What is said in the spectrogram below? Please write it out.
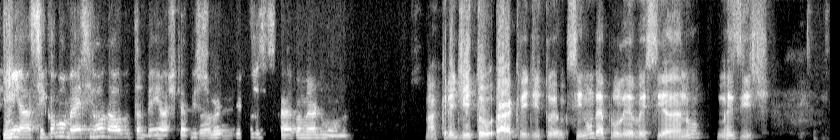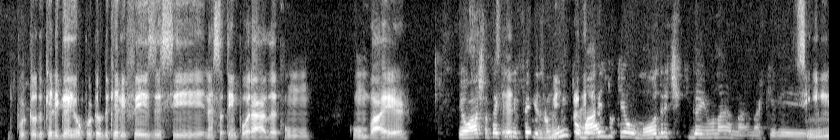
Sim, assim como o Messi e Ronaldo também. Acho que é absurdo esses caras para o melhor do mundo. Acredito, acredito eu que se não der pro Levo esse ano, não existe. Por tudo que ele ganhou, por tudo que ele fez esse, nessa temporada com, com o Bayern. Eu acho até que Certo. ele fez Também muito mais do que o Modric que ganhou na, na- naquele, Sim,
